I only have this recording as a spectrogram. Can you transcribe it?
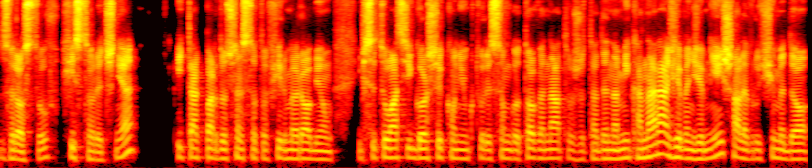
wzrostów historycznie. I tak bardzo często to firmy robią, i w sytuacji gorszej koniunktury są gotowe na to, że ta dynamika na razie będzie mniejsza, ale wrócimy do,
